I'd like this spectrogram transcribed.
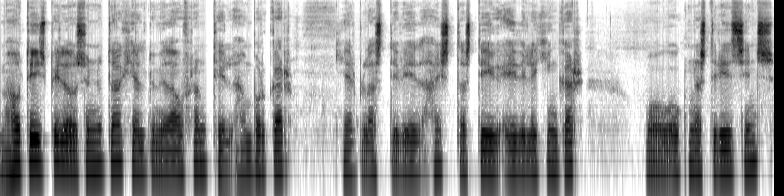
Um hátegispilið á sunnudag heldum við áfram til Hamburgar. Hér blasti við hæstastig eðileggingar og ógnastriðsins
